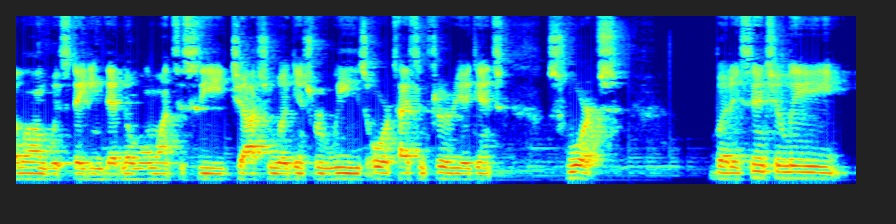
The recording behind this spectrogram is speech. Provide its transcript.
along with stating that no one wants to see Joshua against Ruiz or Tyson Fury against Schwarz. But essentially,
